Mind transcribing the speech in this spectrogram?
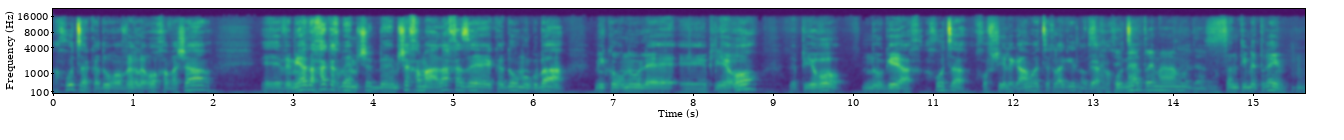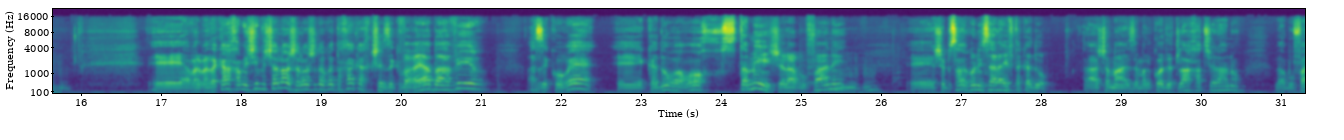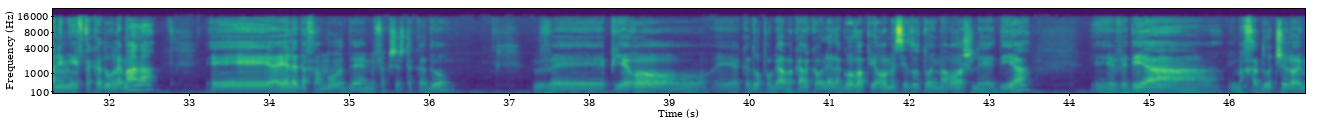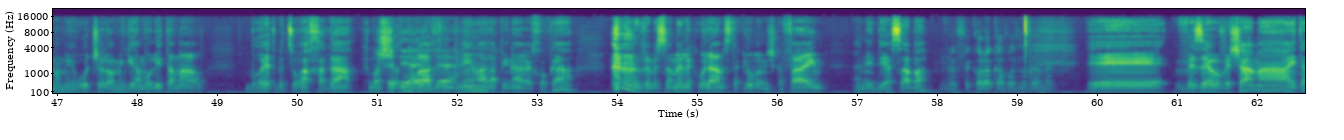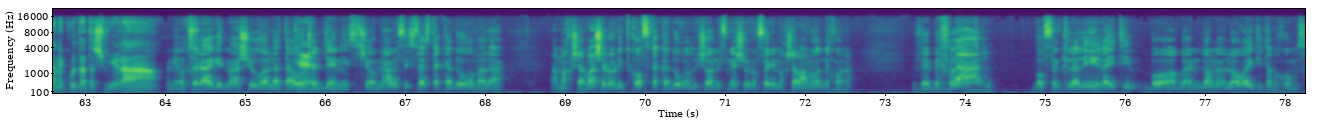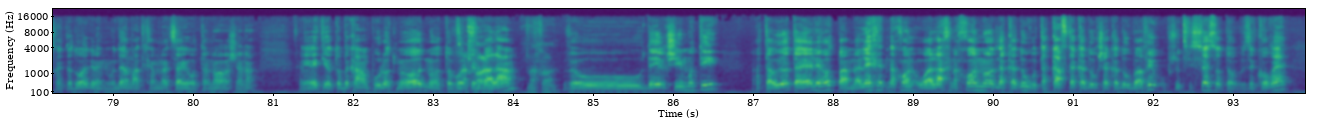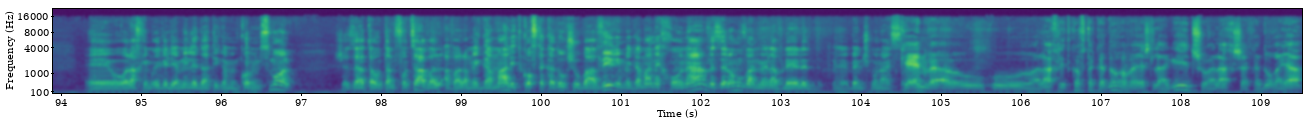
והחוצה, הכדור עובר לרוחב השער. אה, ומיד אחר כך, בהמשך, בהמשך המהלך הזה, כדור מוגבע מקורנו לפיירו, ופיירו נוגח החוצה, חופשי לגמרי צריך להגיד, נוגח החוצה. סנטימטרים מהעמוד הזה. סנטימטרים. אה, אבל בדקה ה-53, שלוש דקות אחר כך, כשזה כבר היה באוויר, אז זה קורה, אה, כדור ארוך סתמי של אבו פאני, שבסך הכל ניסה להעיף את הכדור. היה שם איזה מלכודת לחץ שלנו, ואבו פאני מעיף את הכדור למעלה. אה, הילד החמוד אה, מפקשש את הכדור, ופיירו, אה, הכדור פוגע בקרקע, עולה לגובה, פיירו מסיט אותו עם הראש לדיה, אה, ודיה, עם החדות שלו, עם המהירות שלו, מגיע מול איתמר, בועט בצורה חדה, שטוח. ופנימה לפינה הרחוקה, ומסמן לכולם, תסתכלו במשקפיים, אני דיה סבא. יופי, כל הכבוד לו באמת. אה, וזהו, ושמה הייתה נקודת השבירה. אני רוצה להגיד משהו על הטעות כן. של דניס, שאומנם הוא פספס את הכדור, אבל המחשבה שלו לתקוף את הכדור הראשון לפני שהוא נופל היא מחשבה מאוד נכונה. ובכלל, באופן כללי, ראיתי בו, אני לא, לא ראיתי את הבחור משחק כדורגל, אני מודה, אמרתי לכם, לא יצא לראות את הנוער השנה. אני ראיתי אותו בכמה פעולות מאוד מאוד טובות של נכון. בלם, נכון. והוא די הרשים אותי. הטעויות האלה, עוד פעם, ללכת נכון, הוא הלך נכון מאוד לכדור, הוא תקף את הכדור כשהכדור באוויר, הוא פשוט פספס אותו, וזה קורה. אה, הוא הלך עם רגל ימין לדעתי גם במקום עם שמאל, שזה הטעות הנפוצה, אבל, אבל המגמה לתקוף את הכדור שהוא באוויר היא מגמה נכונה, וזה לא מובן מאליו לילד אה, בן 18. כן, והוא הוא הלך לתקוף את הכדור, אבל יש להגיד שהוא הלך כשהכדור היה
